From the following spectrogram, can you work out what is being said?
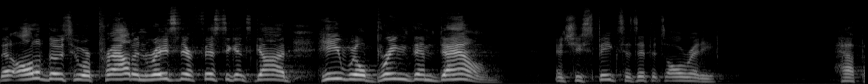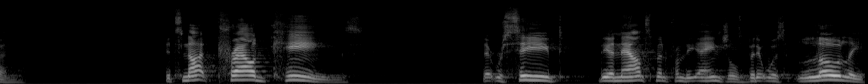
that all of those who are proud and raise their fist against God, He will bring them down. And she speaks as if it's already happened. It's not proud kings that received the announcement from the angels, but it was lowly,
